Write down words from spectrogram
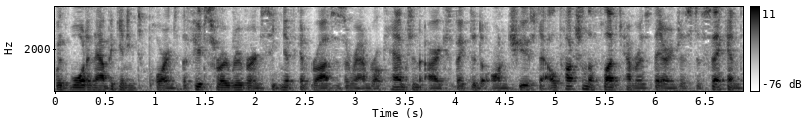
with water now beginning to pour into the Fitzroy River and significant rises around Rockhampton are expected on Tuesday. I'll touch on the flood cameras there in just a second.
